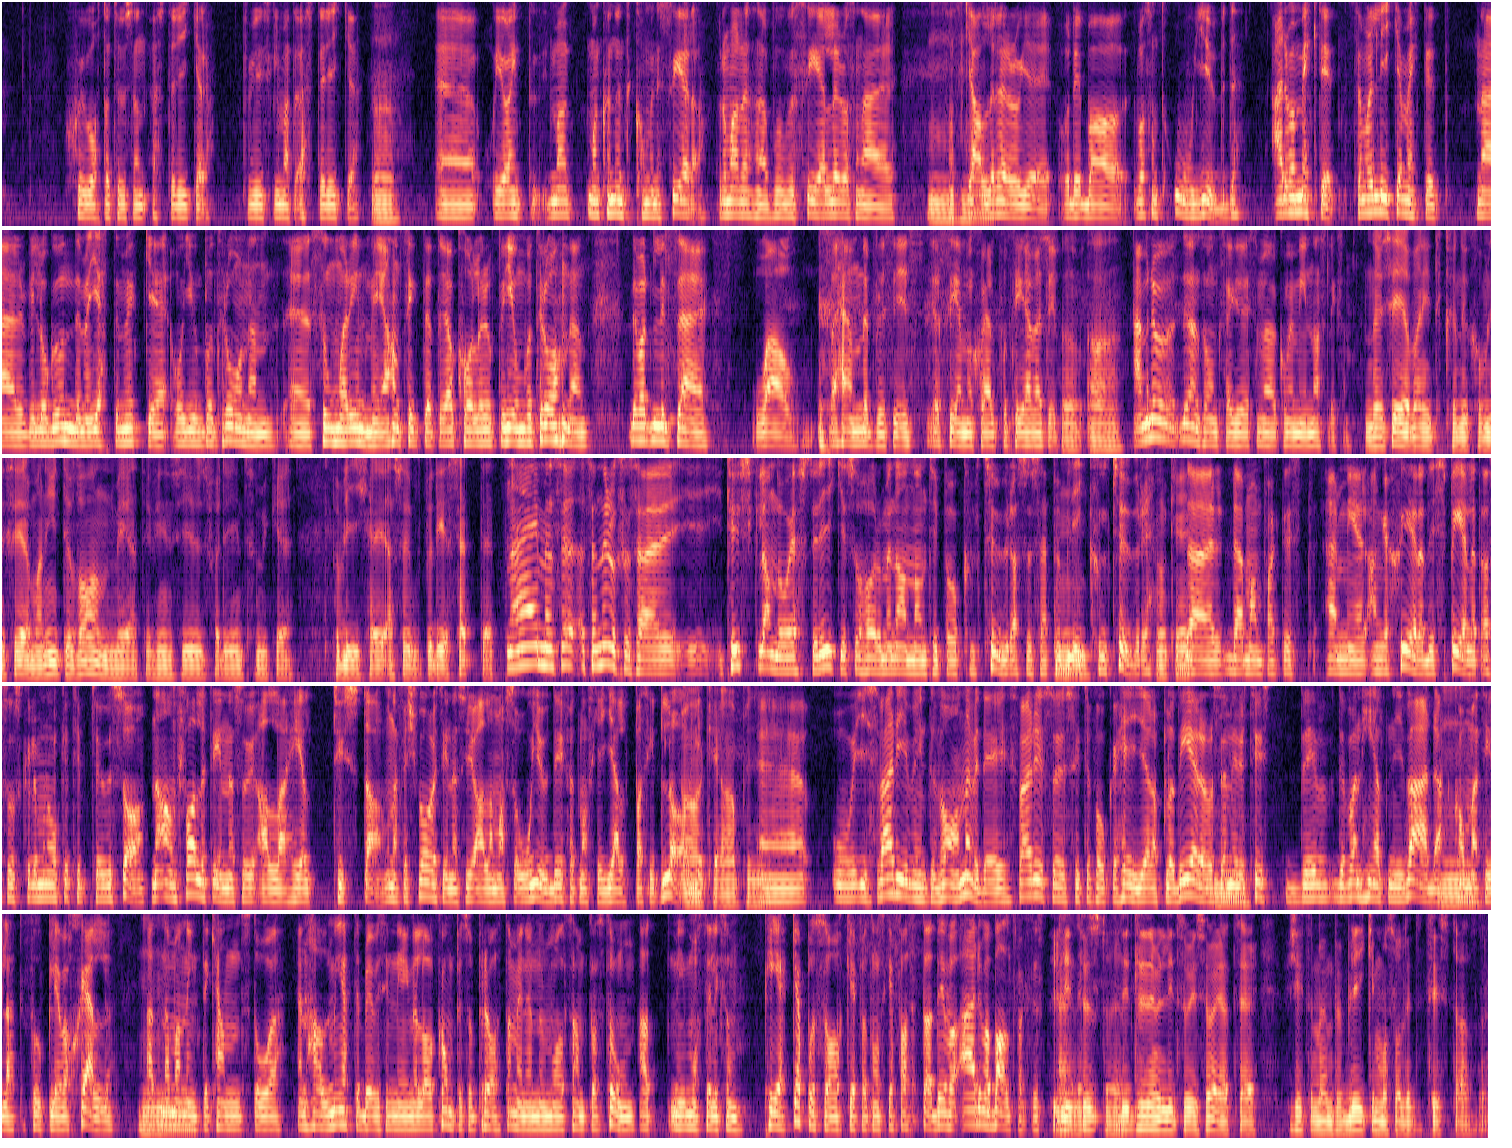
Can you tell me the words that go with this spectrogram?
7-8 tusen österrikare. För vi skulle möta Österrike. Ja. Eh, och jag inte, man, man kunde inte kommunicera. För de hade sådana här vuvuzeler och sådana här som skallrar och grejer. Och det, bara, det var sånt oljud. Ja, det var mäktigt. Sen var det lika mäktigt när vi låg under med jättemycket och jumbotronen eh, zoomar in mig i ansiktet och jag kollar upp i jumbotronen. Det var lite så här, wow, vad hände precis? Jag ser mig själv på tv typ. Så, ja. Ja, men det, var, det var en sån så här grej som jag kommer minnas liksom. När du säger att man inte kunde kommunicera, man är ju inte van med att det finns ljud för det är inte så mycket publik här, alltså på det sättet. Nej, men sen, sen är det också så här, i Tyskland och Österrike så har de en annan typ av kultur, alltså så här publikkultur. Okej. Där, där man faktiskt är mer engagerad i spelet. Alltså skulle man åka typ till USA, när anfallet är inne så är alla helt tysta. Och när försvaret är inne så är alla massa oljud. Det är för att man ska hjälpa sitt lag. Okej, ja. Eh, och i Sverige är vi inte vana vid det. I Sverige så sitter folk och hejar och applåderar och sen Mm. är det tyst. Det, det var en helt ny värld att komma till att få uppleva själv. Att Mm. när man inte kan stå en halv meter bredvid sin egna lagkompis och prata med en normal samtalston. Att ni måste liksom peka på saker för att de ska fatta. Det var, äh, det var ballt faktiskt. Det är, lite, förstår jag. det är till och med lite så i Sverige att så här, ursäkta men publiken måste vara lite tysta. Alltså.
